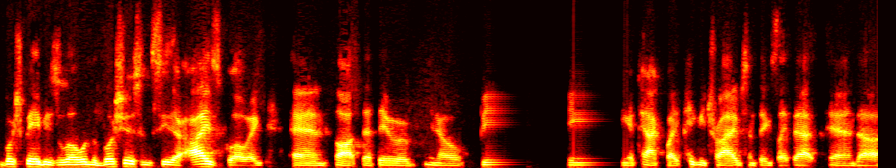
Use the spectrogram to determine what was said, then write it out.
bush babies low in the bushes and see their eyes glowing and thought that they were, you know, being attacked by pygmy tribes and things like that and uh,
